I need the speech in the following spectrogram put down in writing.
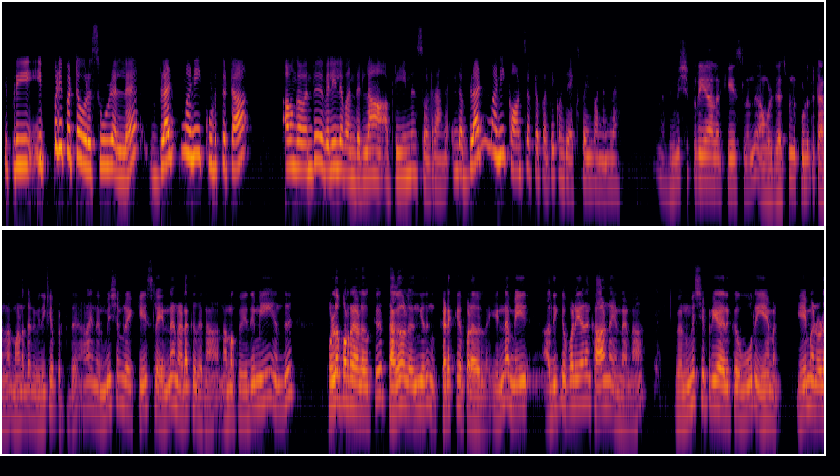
இப்படி இப்படிப்பட்ட ஒரு சூழல்ல பிளட் மணி கொடுத்துட்டா அவங்க வந்து வெளியில வந்துடலாம் அப்படின்னு சொல்றாங்க. இந்த பிளட் மணி கான்செப்டை பத்தி கொஞ்சம் எக்ஸ்பிளைன் பண்ணுங்களேன். நிமிஷப்பிரியால கேஸ்ல கேஸ்லேருந்து அவங்க ஜட்மெண்ட் கொடுத்துட்டாங்க. மனதண்டனை விதிக்கப்பட்டது. ஆனால் இந்த நிமிஷப்பிரியா கேஸில் என்ன நடக்குதுன்னா நமக்கு எதுவுமே வந்து புலப்படுற அளவுக்கு தகவல் எங்கேயும் கிடைக்கப்படவில்லை. என்ன மே அதிகப்படியான காரணம் என்னென்னா இப்போ நிமிஷப்பிரியா இருக்க ஊர் ஏமன். ஏமனோட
